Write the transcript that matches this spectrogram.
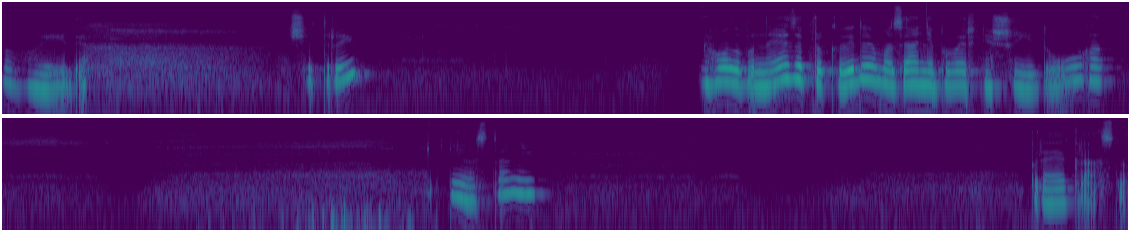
Видих. Ще три. Голову не запрокидуємо, задня поверхня шиї довга. І останній. Прекрасно.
